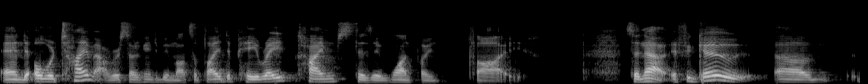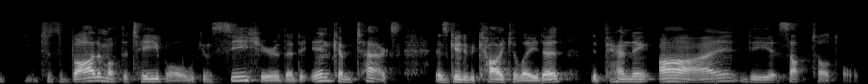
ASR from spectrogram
And the overtime hours are going to be multiplied the pay rate times to the 1.5. So now if we go um, to the bottom of the table, we can see here that the income tax is going to be calculated depending on the subtotal.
